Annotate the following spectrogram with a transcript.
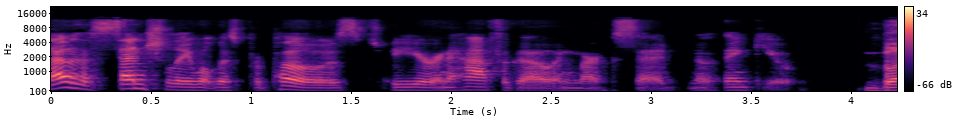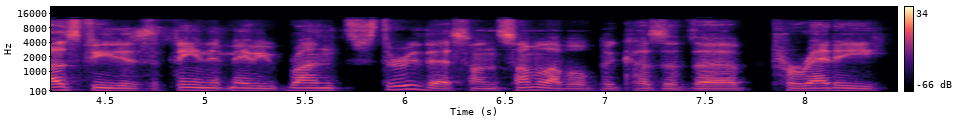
That was essentially what was proposed a year and a half ago. And Mark said, no, thank you. BuzzFeed is the thing that maybe runs through this on some level because of the Peretti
